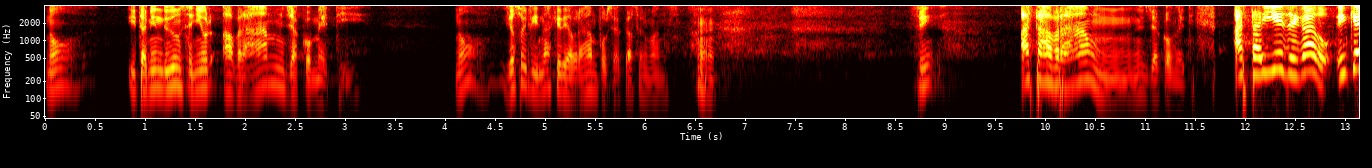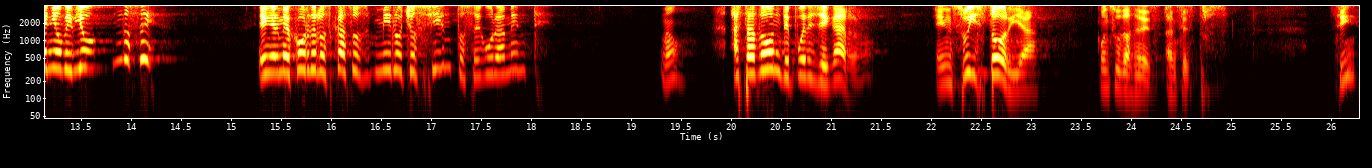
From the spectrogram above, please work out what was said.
¿no? Y también de un señor Abraham Giacometti, ¿no? Yo soy linaje de Abraham, por si acaso, hermanos. ¿Sí? Hasta Abraham Giacometti. Hasta ahí he llegado. ¿En qué año vivió? No sé. En el mejor de los casos, 1800 seguramente. ¿No? ¿Hasta dónde puede llegar en su historia con sus ancestros? ¿Sí?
